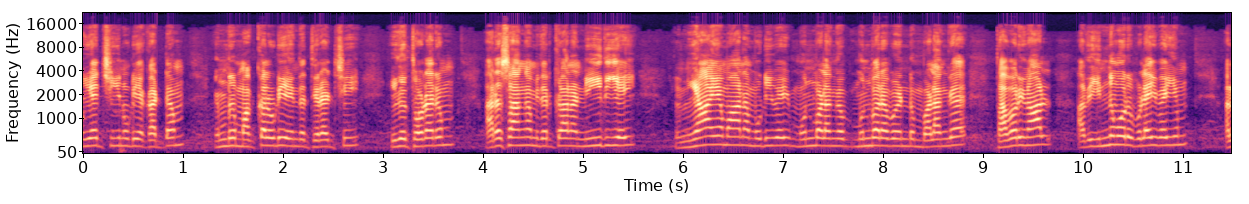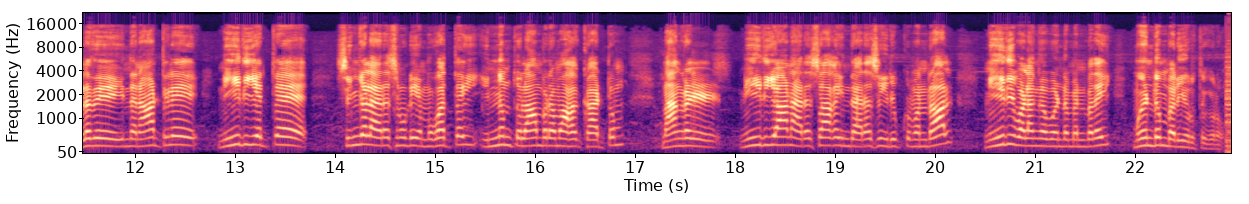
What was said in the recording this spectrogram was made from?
முயற்சியினுடைய கட்டம் இன்று மக்களுடைய இந்த திரட்சி இது தொடரும். அரசாங்கம் இதற்கான நீதியை நியாயமான முடிவை முன்வழங்க முன்வர வேண்டும் வழங்க. தவறினால் அது இன்னும் ஒரு விளைவையும் அல்லது இந்த நாட்டிலே நீதியற்ற சிங்கள அரசினுடைய முகத்தை இன்னும் துலாம்பரமாக காட்டும். நாங்கள் நீதியான அரசாக இந்த அரசு இருக்கும் என்றால் நீதி வழங்க வேண்டும் என்பதை மீண்டும் வலியுறுத்துகிறோம்.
